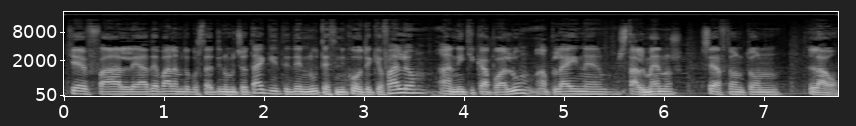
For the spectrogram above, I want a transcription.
κεφάλαια. Δεν βάλαμε τον Κωνσταντίνο Μητσοτάκη, γιατί δεν είναι ούτε εθνικό ούτε κεφάλαιο. Ανήκει κάπου αλλού. Απλά είναι σταλμένος σε αυτόν τον λαό.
